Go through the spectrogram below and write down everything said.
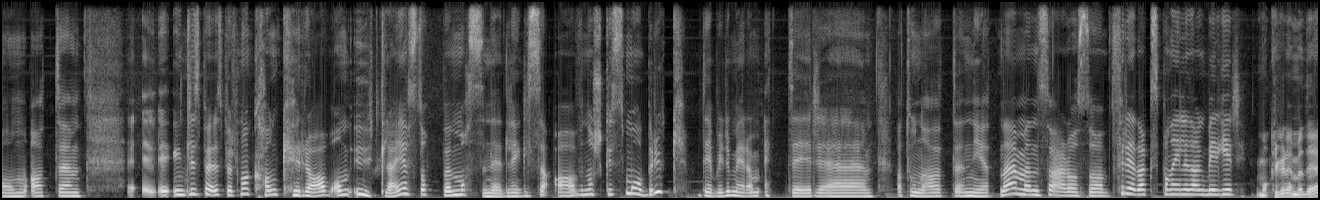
om at eh, eh, Egentlig spørre spørsmål. Kan krav om utleie stoppe massenedleggelse av norske småbruk? Det blir det mer om etter at Tone har hatt nyhetene. Men så er det også fredagspanel i dag, Birger. Må ikke glemme det.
